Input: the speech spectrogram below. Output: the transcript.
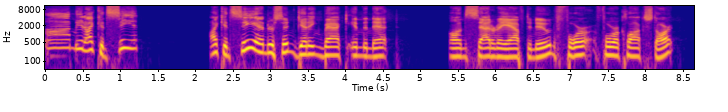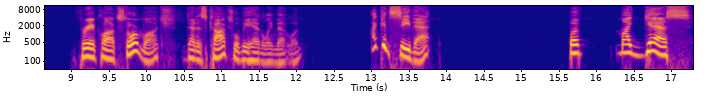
I mean, I could see it. I could see Andersen getting back in the net on Saturday afternoon, four four o'clock start, three o'clock storm watch. Dennis Cox will be handling that one. I could see that. But my guess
